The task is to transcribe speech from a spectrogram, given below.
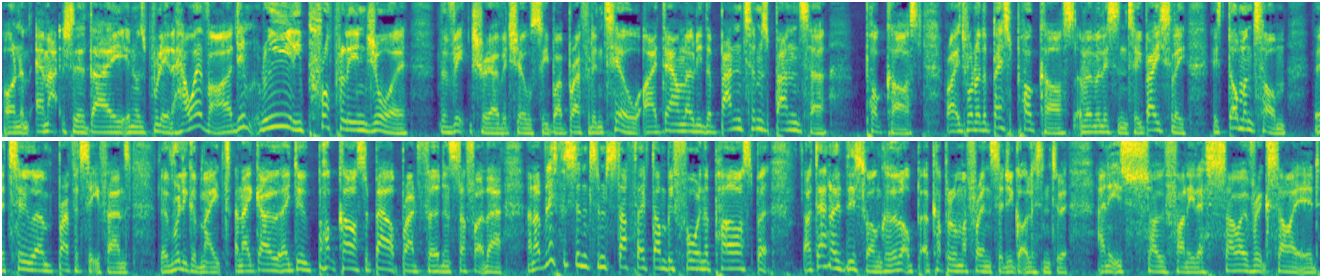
on a match of the day, and it was brilliant. However, I didn't really properly enjoy the victory over Chelsea by Bradford until I downloaded the Bantam's Banter podcast. Right, it's one of the best podcasts I've ever listened to. Basically, it's Dom and Tom. They're two um, Bradford City fans. They're really good mates, and they go, they do podcasts about Bradford and stuff like that. And I've listened to some stuff they've done before in the past, but I downloaded this one because a a couple of my friends said you've got to listen to it, and it is so funny. They're so overexcited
